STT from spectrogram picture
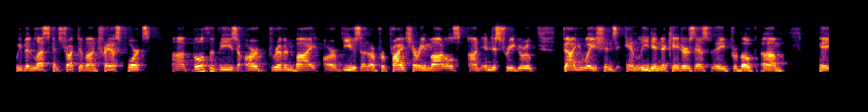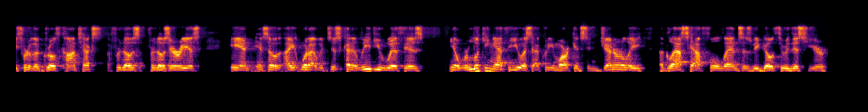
We've been less constructive on transports. Uh, both of these are driven by our views on our proprietary models on industry group valuations and lead indicators as they provoke um, a sort of a growth context for those for those areas. And, and so I, what I would just kind of leave you with is, you know, we're looking at the U.S. equity markets in generally a glass half full lens as we go through this year.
